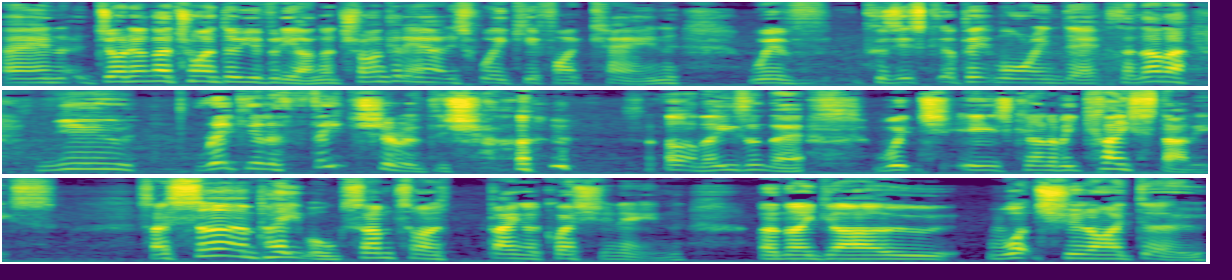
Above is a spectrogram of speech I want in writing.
And Johnny, I'm going to try and do your video. I'm going to try and get it out this week if I can, with because it's a bit more in depth. Another new regular feature of the show. oh, these, isn't there? Which is going to be case studies. So certain people sometimes bang a question in and they go, what should I do?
